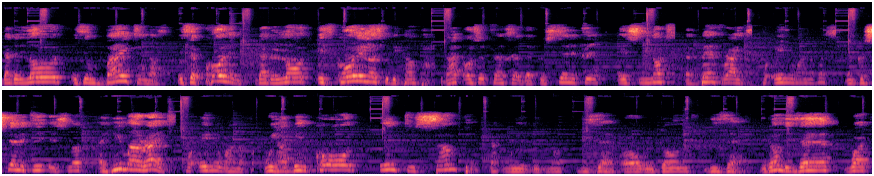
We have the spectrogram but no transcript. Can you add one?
that the Lord is inviting us. It's a calling that the Lord is calling us to become part. That also tells us that Christianity is not a birthright for any one of us. And Christianity is not a human right for any one of us. We have been called into something that we did not deserve or we don't deserve. We don't deserve what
